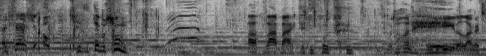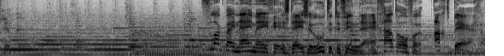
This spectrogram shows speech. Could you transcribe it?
Hey Serge, oh, zit het in mijn schoen? Oh, laat maar, het is mijn voet. Het wordt nog een hele lange trip. Vlakbij Nijmegen is deze route te vinden en gaat over acht bergen.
